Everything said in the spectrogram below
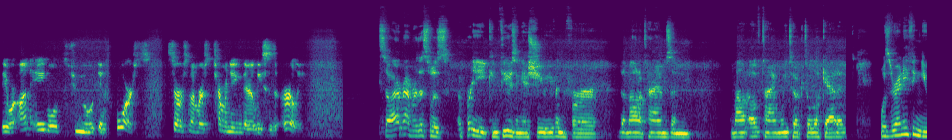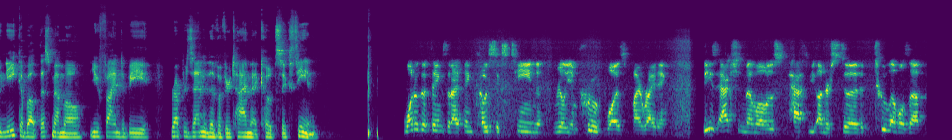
they were unable to enforce service members terminating their leases early. So I remember this was a pretty confusing issue, even for the amount of times and amount of time we took to look at it. Was there anything unique about this memo you find to be representative of your time at Code 16? One of the things that I think Code 16 really improved was my writing. These action memos have to be understood two levels up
